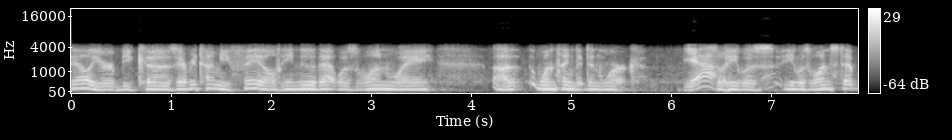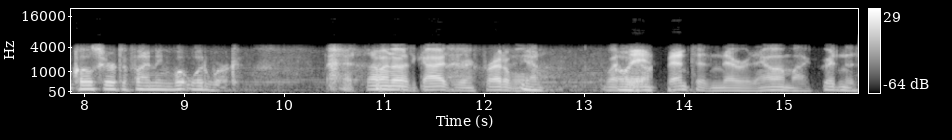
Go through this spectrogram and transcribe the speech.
failure because every time he failed, he knew that was one way, uh, one thing that didn't work. Yeah. So he was he was one step closer to finding what would work. Some of those guys are incredible. Yeah. What Oh, they yeah. invented and everything. Oh my goodness.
